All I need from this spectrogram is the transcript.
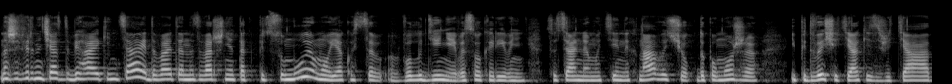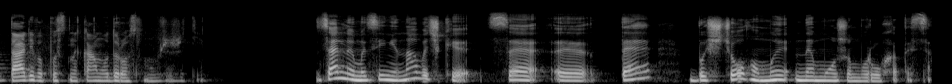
Наш ефірний час добігає кінця, і давайте на завершення так підсумуємо. Якось це володіння і високий рівень соціально-емоційних навичок допоможе і підвищить якість життя далі випускникам у дорослому вже житті. Соціально-емоційні навички це е, те, без чого ми не можемо рухатися.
